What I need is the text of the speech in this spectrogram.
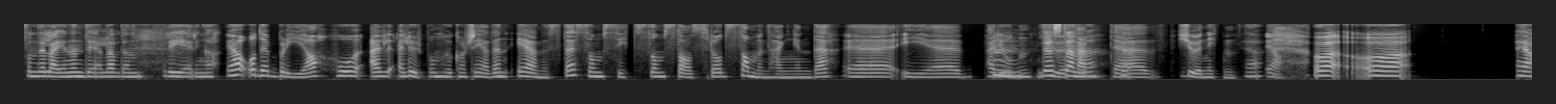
von der Leyen en del av den regjeringa. Ja, og det blir hun. hun jeg, jeg lurer på om hun kanskje er den eneste som sitter som statsråd sammenhengende eh, i eh, perioden Mm, det 25 stemmer. til 2019. Ja. Ja. Og, og ja,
